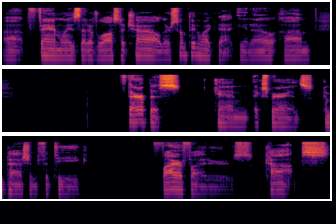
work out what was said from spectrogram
uh, families that have lost a child or something like that. You know, um, therapists can experience compassion fatigue firefighters cops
